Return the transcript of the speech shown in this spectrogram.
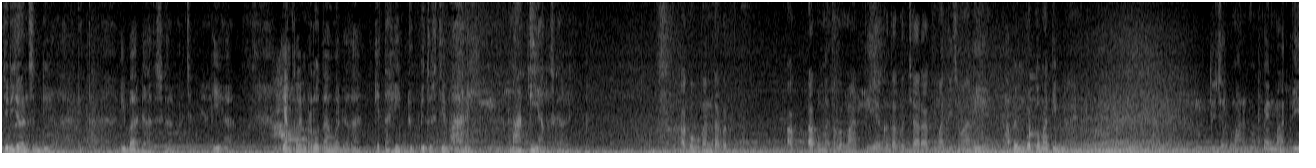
jadi jangan sedih lah kita ibadah atau segala macam ya iya yang kalian perlu tahu adalah kita hidup itu setiap hari mati yang sekali Aku bukan takut aku, aku nggak takut mati, aku takut cara aku mati semalam. iya apa yang membuat kau mati bener Andre? Jujur kemarin aku pengen mati.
